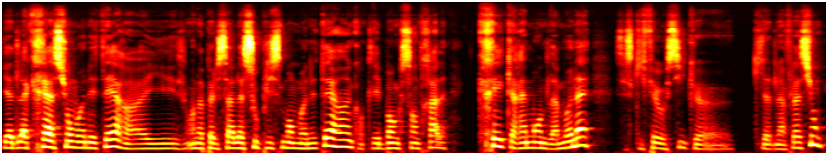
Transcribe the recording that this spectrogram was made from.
Il y a de la création monétaire, euh, on appelle ça l'assouplissement monétaire, hein, quand les banques centrales créer carrément de la monnaie, c'est ce qui fait aussi qu'il y a de l'inflation.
